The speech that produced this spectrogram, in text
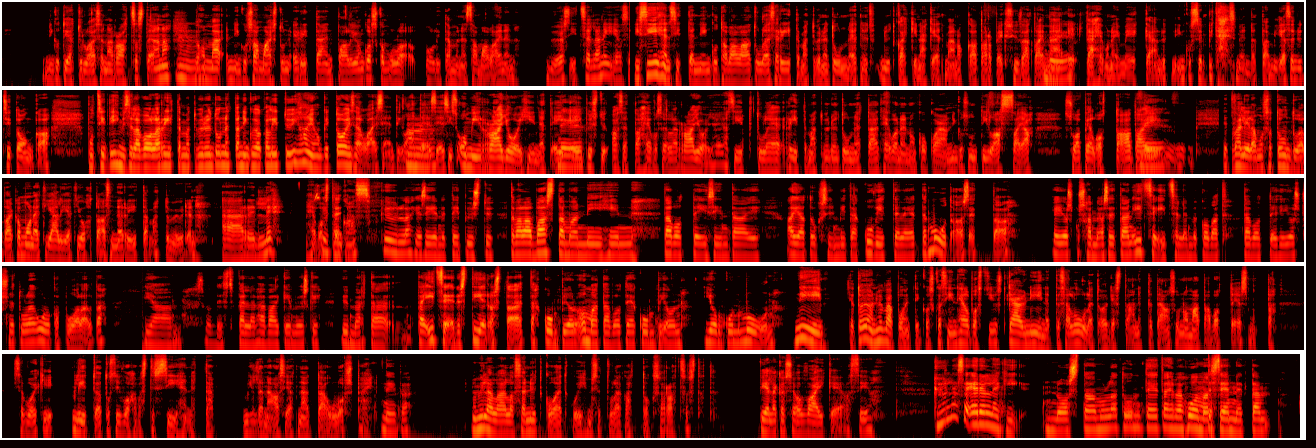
niin kuin tietynlaisena ratsastajana, mm. johon mä niin kuin samaistun erittäin paljon, koska mulla oli tämmöinen samanlainen myös itselläni. Ja se, niin siihen sitten niin kuin tavallaan tulee se riittämättömyyden tunne, että nyt, nyt kaikki näkee, että mä en olekaan tarpeeksi hyvä tai mä, niin. tämä hevonen ei meekään nyt niin kuin sen pitäisi mennä tai mikä se nyt sitten onkaan. Mutta sitten ihmisillä voi olla riittämättömyyden tunnetta, niin kuin, joka liittyy ihan johonkin toisenlaiseen tilanteeseen, mm. siis omiin rajoihin, että ei, niin. ei pysty asettaa hevoselle rajoja ja siitä tulee riittämättömyyden tunnetta, että hevonen on koko ajan niin kuin sun tilassa ja sua pelottaa. Tai, niin. että välillä musta tuntuu, että aika monet jäljet johtaa sinne riittämättömyyden äärelle hevosten Sitten, kanssa. Kyllä, ja siihen, että ei pysty tavallaan vastaamaan niihin tavoitteisiin tai ajatuksiin, mitä kuvittelee, että muut asettaa. Ja joskushan me asetetaan itse itsellemme kovat tavoitteet ja joskus ne tulee ulkopuolelta. Ja se on tietysti välillä vähän vaikea myöskin ymmärtää tai itse edes tiedostaa, että kumpi on oma tavoite ja kumpi on jonkun muun. Niin, ja toi on hyvä pointti, koska siinä helposti just käy niin, että sä luulet oikeastaan, että tämä on sun oma tavoitteesi, mutta se voikin liittyä tosi vahvasti siihen, että miltä nämä asiat näyttää ulospäin. Niinpä. No millä lailla sä nyt koet, kun ihmiset tulee katsoa, sä ratsastat? Vieläkö se on vaikea asia? Kyllä se edelleenkin nostaa mulla tunteita ja mä huomaan sen, että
